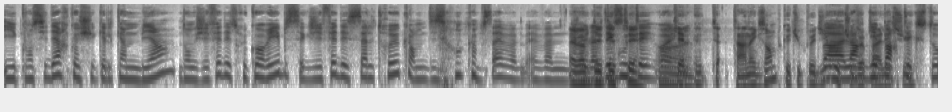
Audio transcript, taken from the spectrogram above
il considère que je suis quelqu'un de bien, donc j'ai fait des trucs horribles, c'est que j'ai fait des sales trucs en me disant comme ça, elle va, elle va, me- Elle je va vais me la détester. dégoûter. ouais. T'as- un exemple que tu peux dire Bah, ou tu veux pas aller par dessus? texto,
